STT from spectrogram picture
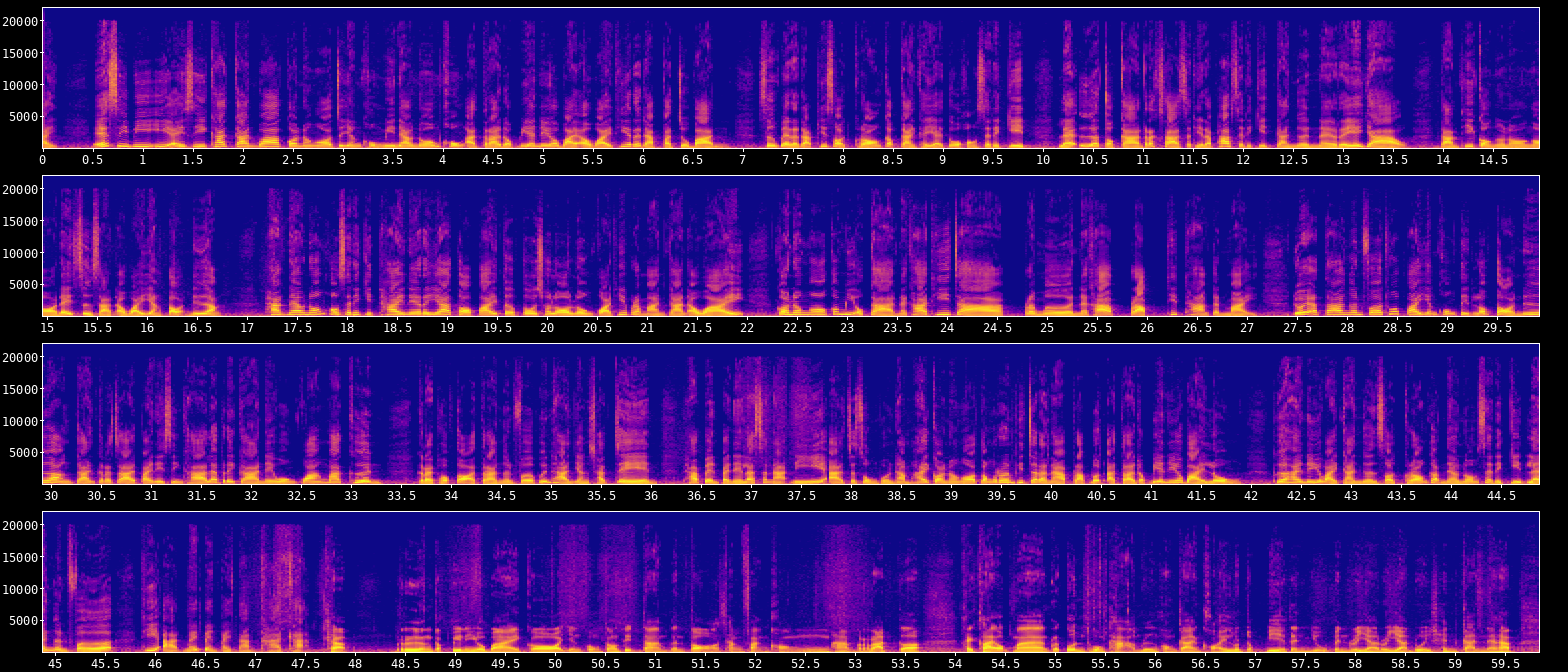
SCB EIC คาดการว่ากนงจะยังคงมีแนวโน้มคงอัตราดอกเบี้ยนโยบายเอาไว้ที่ระดับปัจจุบัน ซึ่งเป็นระดับที่สอดคล้องกับการขยายตัวของเศรษฐกิจ และเอื้อต่อการรักษาเสถียรภาพเศรษฐกิจการเงินในระยะยาว ตามที่กงนงได้สื่อสารเอาไว้อย่างต่อเนื่องหากแนวโน้มของเศรษฐกิจไทยในระยะต่อไปเติบโตชะลอลงกว่าที่ประมาณการเอาไว้ กนงก็มีโอกาสนะคะที่จะประเมินนะคะ ปรับทิศทางกันใหม่ โดยอัตราเงินเฟ้อทั่วไปยังคงติดลบต่อเนื่อง การกระจายไปในสินค้าและบริการในวงกว้างมากขึ้น กระทบต่ออัตราเงินเฟ้อพื้นฐานอย่างชัดเจน ถ้าเป็นไปในลักษณะนี้อาจจะส่งผลทำให้กนงงต้องเริ่มพิจารณาปรับลดอัตราดอกเบี้ยนโยบายลง เพื่อให้นโยบายการเงินสอดคล้องกับแนวโน้มเศรษฐกิจและเงินเฟ้อที่อาจไม่เป็นไปตามคาดค่ะ ครับ เรื่องดอกเบี้ยนโยบายก็ยังคงต้องติดตามกันต่อทางฝั่งของภาครัฐ ก็คล้ายๆ ออกมากระตุ้นทวงถามเรื่องของการขอให้ลดดอกเบี้ยกันอยู่เป็นระยะระยะๆด้วยเช่นกันนะครับ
